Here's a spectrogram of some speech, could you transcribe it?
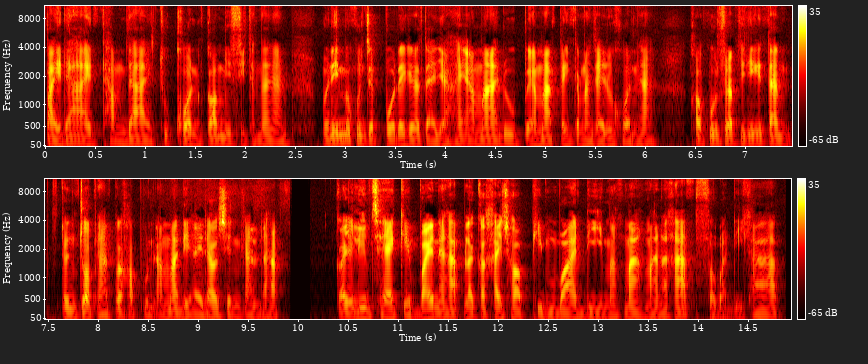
ไปได้ทำได้ทุกคนก็มีสิทธิ์ทำได้นั้น วันนี้เมื่อคุณจะปวดอะไรก็แล้วแต่อยากให้อาม่าดูอาม่าเป็นกำลังใจทุกคนนะฮะขอบคุณสำหรับที่นี้กันตามจนจบนะครับ ก็ขอบคุณอาม่าดีไอดอลเช่นกันนะครับ ก็อย่าลืมแชร์เก็บไว้นะครับ แล้วก็ใครชอบพิมพ์ว่าดีมากๆมานะครับ สวัสดีครับ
